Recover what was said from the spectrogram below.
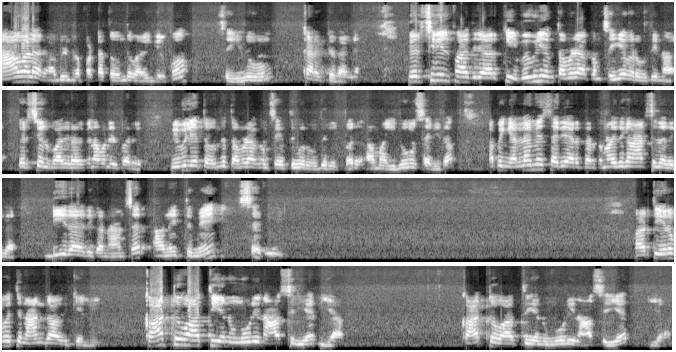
நாவலர் அப்படின்ற பட்டத்தை வந்து வழங்கியிருக்கோம். ஸோ இதுவும் கரெக்டு தாங்க. பெர்சிவில் பாதிரியாருக்கு விவிலியம் தமிழாக்கம் செய்ய அவர் உதினார் பெர்சிவில் பாதிரியாருக்கு என்ன பண்ணியிருப்பாரு? விவிலியத்தை வந்து தமிழாக்கம் செய்யறதுக்கு ஒரு உதவி இருப்பார் ஆமா இதுவும் சரிதான். அப்ப இங்க எல்லாமே சரியா இருக்கிறதுனால இதுக்கான ஆன்சர் எதுங்க டி தான் இதுக்கான ஆன்சர் அனைத்துமே சரி. அடுத்து இருபத்தி நான்காவது கேள்வி. காட்டுவாத்து எனும் நூலின் ஆசிரியர் யார்? காட்டுவாத்து எனும் நூலின் ஆசிரியர் யார்?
